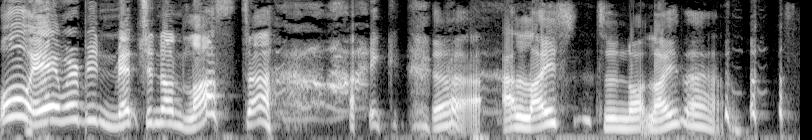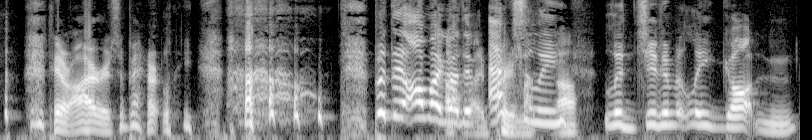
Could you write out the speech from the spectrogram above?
"Oh, yeah, we've been mentioned on Last like Yeah, a license is not like that. they're Irish apparently. but they oh my god, Oh, they've they pretty much actually oh. legitimately gotten.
